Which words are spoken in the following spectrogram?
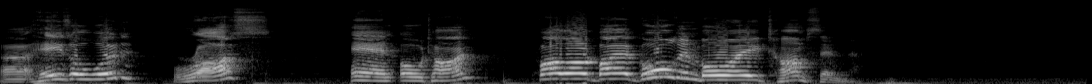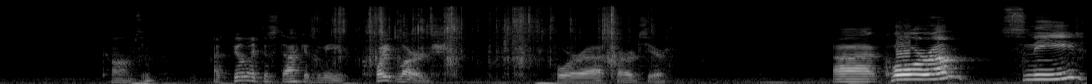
Uh, Hazelwood, Ross, and Otton followed by a golden boy, Thompson. Thompson. I feel like the stack is going to be quite large for uh, cards here. Uh, Corum, Sneed,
